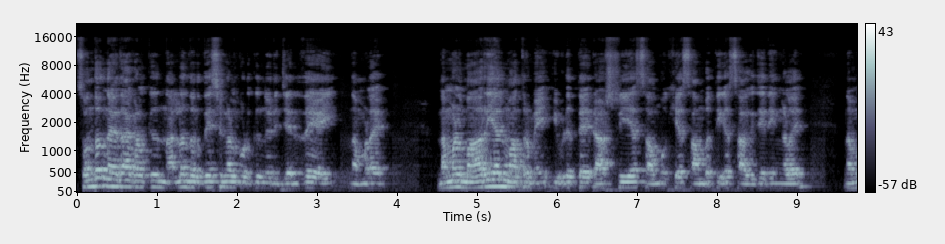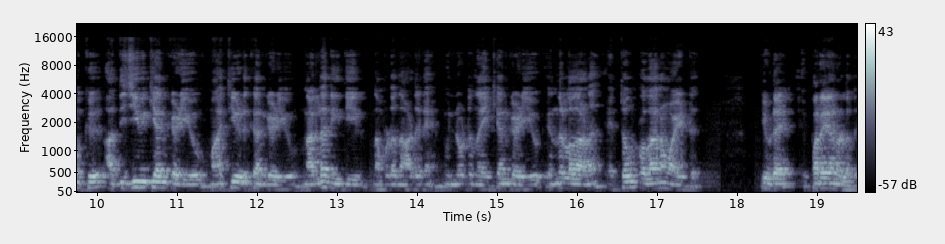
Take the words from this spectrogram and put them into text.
സ്വന്തം നേതാക്കൾക്ക് നല്ല നിർദ്ദേശങ്ങൾ കൊടുക്കുന്ന ഒരു ജനതയായി നമ്മളെ നമ്മൾ മാറിയാൽ മാത്രമേ ഇവിടുത്തെ രാഷ്ട്രീയ സാമൂഹ്യ സാമ്പത്തിക സാഹചര്യങ്ങളെ നമുക്ക് അതിജീവിക്കാൻ കഴിയൂ മാറ്റിയെടുക്കാൻ കഴിയൂ നല്ല രീതിയിൽ നമ്മുടെ നാടിനെ മുന്നോട്ട് നയിക്കാൻ കഴിയൂ എന്നുള്ളതാണ് ഏറ്റവും പ്രധാനമായിട്ട് ഇവിടെ പറയാനുള്ളത്.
